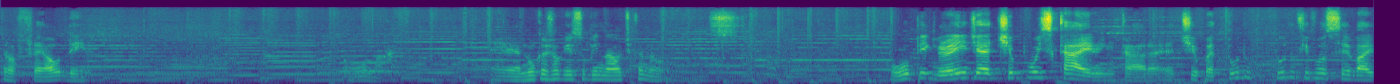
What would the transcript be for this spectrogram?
Troféu D. Vamos lá. É, nunca joguei Subnáutica, não. O upgrade é tipo Skyrim, cara. É tipo, é tudo, tudo que você vai,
